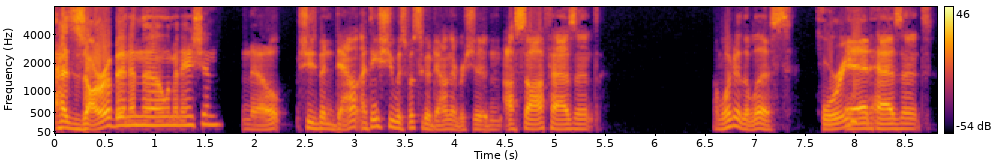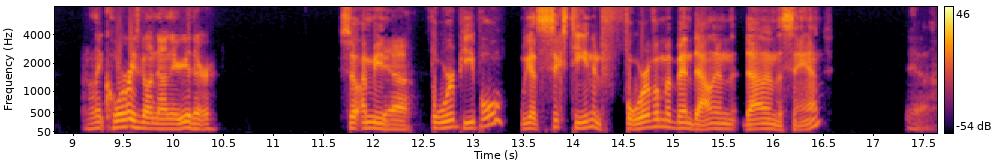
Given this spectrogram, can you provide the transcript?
has Zara been in the elimination? No, she's been down. I think she was supposed to go down there, but she didn't. Asaf hasn't. I'm looking at the list. Corey. Ed hasn't. I don't think Corey's gone down there either. So I mean, Yeah, four people. We got sixteen, and four of them have been down in down in the sand. yeah.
